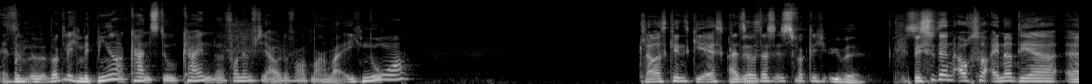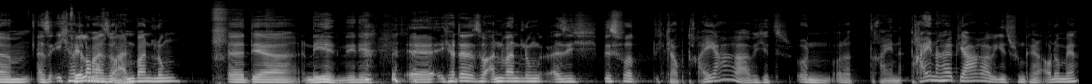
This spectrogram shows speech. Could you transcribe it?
also wirklich, mit mir kannst du keine vernünftige Autofahrt machen, weil ich nur, Klaus Kinski-esk also das ist wirklich übel. Bist du denn auch so einer, der, ähm, also ich hatte Fehler mal so nein. Anwandlungen, äh, der, nee, nee, nee, äh, ich hatte so Anwandlungen, als ich bis vor, ich glaube drei Jahre habe ich jetzt, schon, oder drei, dreieinhalb Jahre habe ich jetzt schon kein Auto mehr,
